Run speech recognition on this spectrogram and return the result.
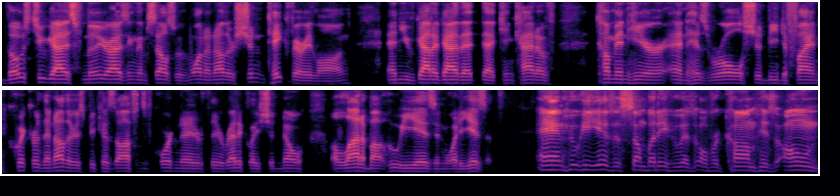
those two guys familiarizing themselves with one another shouldn't take very long. And you've got a guy that that can kind of come in here and his role should be defined quicker than others because the offensive coordinator theoretically should know a lot about who he is and what he isn't and who he is as somebody who has overcome his own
